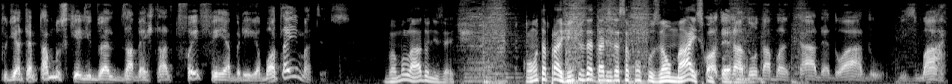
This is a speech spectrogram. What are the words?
podia até botar a musiquinha de duelo desabestado, que foi feia a briga. Bota aí, Matheus. Vamos lá, Donizete. Conta pra gente os detalhes dessa confusão mais confusão. Coordenador da bancada, Eduardo Bismarck,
